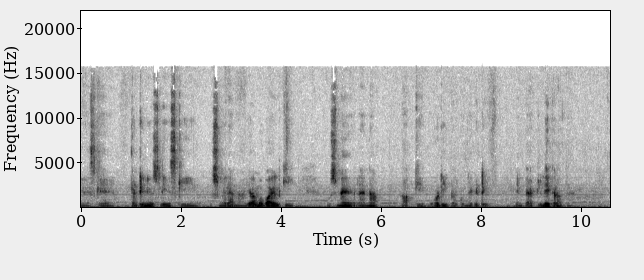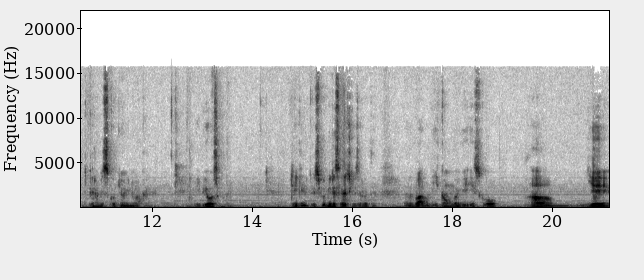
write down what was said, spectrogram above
یا اس کے کنٹینیوسلی اس کی اس میں رہنا یا موبائل کی اس میں رہنا آپ کی باڈی پر کوئی نگیٹو امپیکٹ لے کر آتا ہے۔ تو پھر ہم اس کو کیوں اگنور کر رہے ہیں؟ یہ بھی ہو سکتا ہے۔ ٹھیک ہے، تو اس پہ بھی ریسرچ کی ضرورت ہے۔ یہ کہوں گا کہ اس کو یہ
